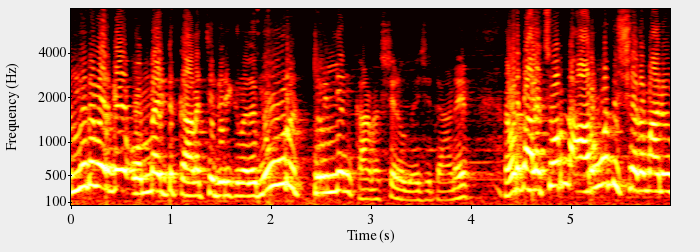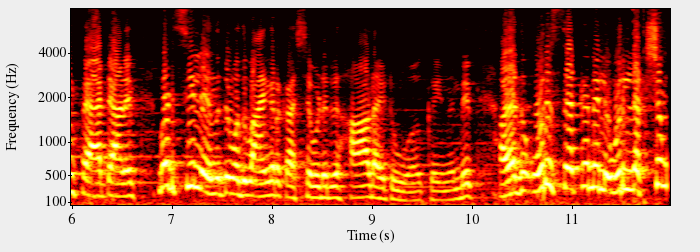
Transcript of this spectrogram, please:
ഒന്നിനു പിറകെ ഒന്നായിട്ട് കണക്ട് ചെയ്തിരിക്കുന്നത് നൂറ് ട്രില്യൺ കണക്ഷൻ ഉപയോഗിച്ചിട്ടാണ്. നമ്മുടെ തലച്ചോറിന്റെ അറുപത് ശതമാനവും ഫാറ്റ് ആണ്. ബട്ട് സ്റ്റിൽ എന്നിട്ടും അത് ഭയങ്കര ഹാർഡ് ആയിട്ട് വർക്ക് ചെയ്യുന്നുണ്ട്. അതായത് ഒരു സെക്കൻഡിൽ ഒരു ലക്ഷം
